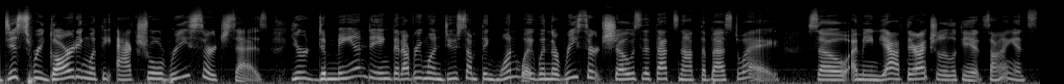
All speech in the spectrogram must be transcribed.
disregarding what the actual research says. You're demanding that everyone do something one way when the research shows that that's not the best way. So, I mean, yeah, if they're actually looking at science,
